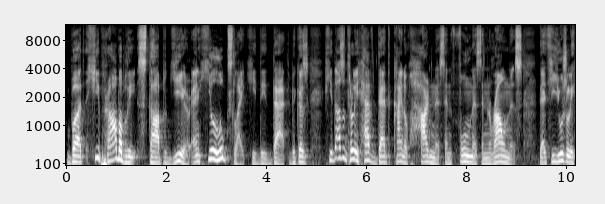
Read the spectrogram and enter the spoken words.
but he probably stopped gear and he looks like he did that because he doesn't really have that kind of hardness and fullness and roundness that he usually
